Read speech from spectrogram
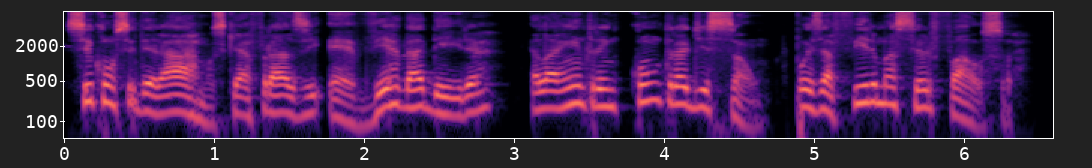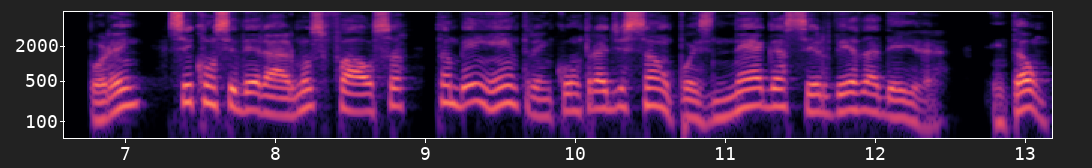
Se considerarmos que a frase é verdadeira, ela entra em contradição, pois afirma ser falsa. Porém, se considerarmos falsa, também entra em contradição, pois nega ser verdadeira. Então,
